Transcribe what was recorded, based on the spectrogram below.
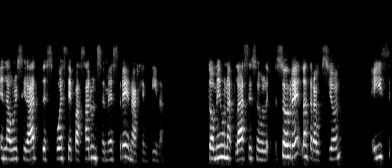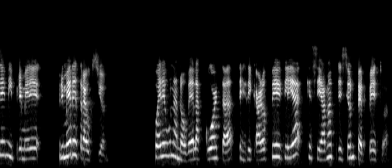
en la universidad después de pasar un semestre en Argentina. Tomé una clase sobre, la traducción e hice mi primera traducción fue de una novela corta de Ricardo Piglia que se llama Prisión Perpetua.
